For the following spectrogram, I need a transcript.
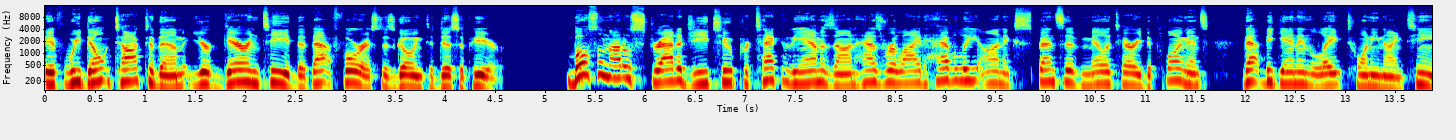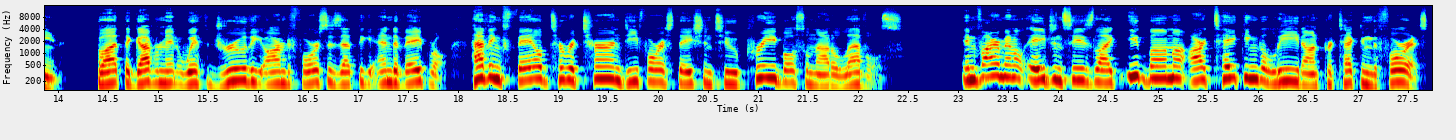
If we don't talk to them, you're guaranteed that that forest is going to disappear. Bolsonaro's strategy to protect the Amazon has relied heavily on expensive military deployments that began in late 2019. But the government withdrew the armed forces at the end of April, having failed to return deforestation to pre Bolsonaro levels. Environmental agencies like IBAMA are taking the lead on protecting the forest,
